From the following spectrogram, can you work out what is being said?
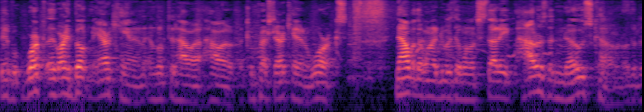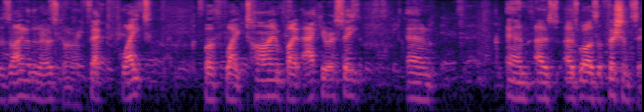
they've worked, they've already built an air cannon and looked at how a, how a compressed air cannon works. Now what they want to do is they want to study how does the nose cone or the design of the nose cone affect flight, both flight time, flight accuracy, and and as, as well as efficiency.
